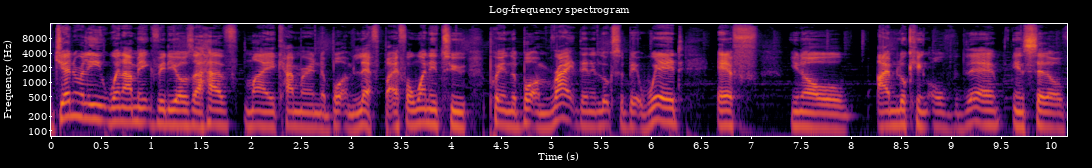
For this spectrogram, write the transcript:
generally when I make videos, I have my camera in the bottom left, but if I wanted to put in the bottom right, then it looks a bit weird if, you know, I'm looking over there instead of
